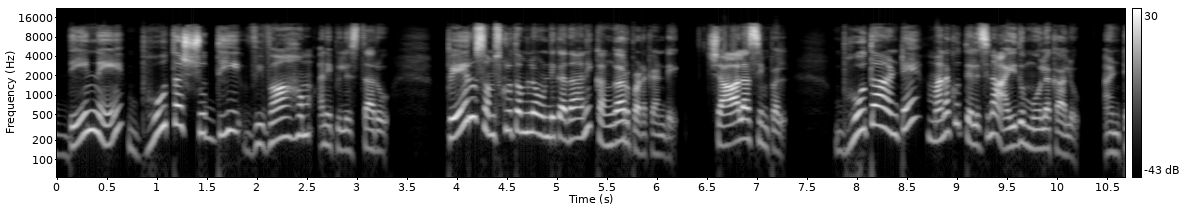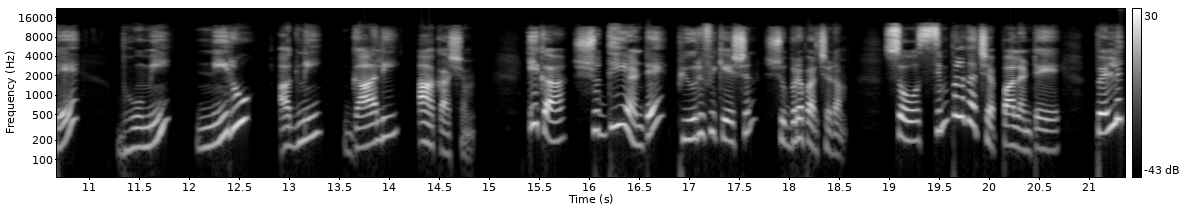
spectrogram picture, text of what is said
దీన్నే భూతశుద్ధి వివాహం అని పిలుస్తారు. పేరు సంస్కృతంలో ఉంది కదా అని కంగారు పడకండి. చాలా సింపుల్. భూత అంటే మనకు తెలిసిన ఐదు మూలకాలు. అంటే భూమి నీరు అగ్ని గాలి ఆకాశం. ఇక శుద్ధి అంటే ప్యూరిఫికేషన్ శుభ్రపరచడం. సో సింపుల్గా చెప్పాలంటే పెళ్ళి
